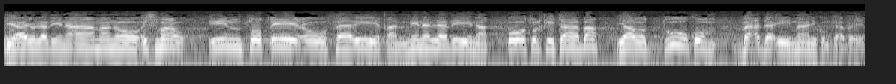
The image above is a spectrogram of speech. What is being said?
يا أيها الذين آمنوا اسمعوا. إن تطيعوا فريقا من الذين أوتوا الكتاب يردوكم بعد إيمانكم كافرين.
